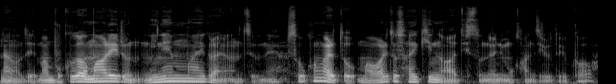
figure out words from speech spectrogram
なので、まあ僕が生まれる2年前ぐらいなんですよね。そう考えると、まあ割と最近のアーティストのようにも感じるというか、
